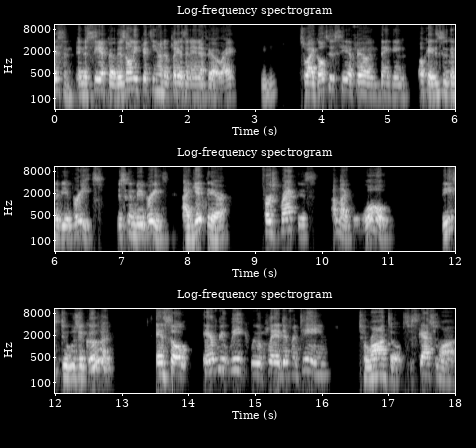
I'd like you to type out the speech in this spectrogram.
listen, in the CFL, there's only 1,500 players in the NFL, right? Mm-hmm. So I go to the CFL and thinking, okay, this is going to be a breeze. This is going to be a breeze. I get there, first practice, I'm like, whoa, these dudes are good. And so every week we would play a different team, Toronto, Saskatchewan,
